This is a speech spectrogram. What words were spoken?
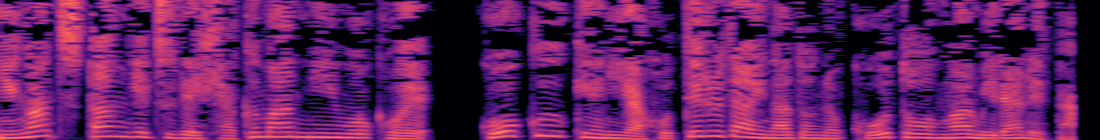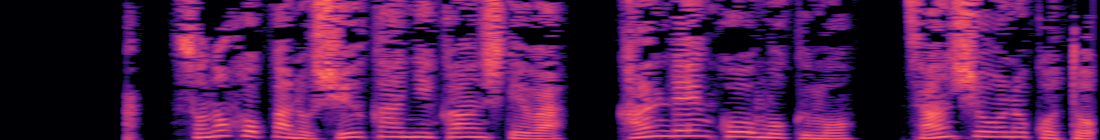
2月単月で100万人を超え、航空券やホテル代などの高騰が見られた。その他の習慣に関しては、関連項目も参照のこと。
